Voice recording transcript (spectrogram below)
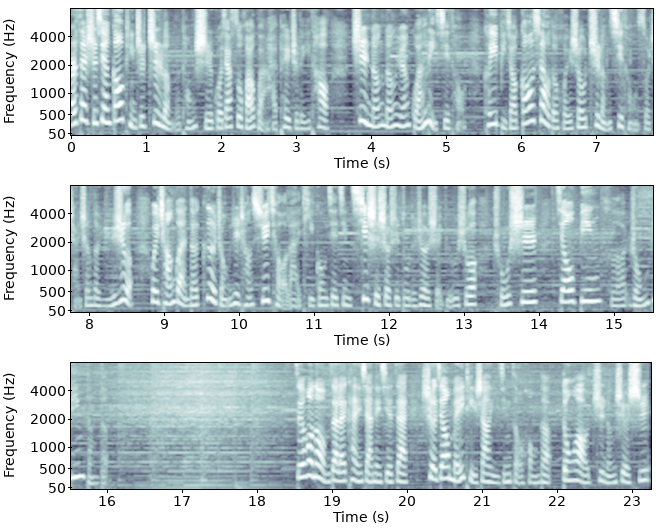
而在实现高品质制冷的同时，国家速滑馆还配置了一套智能能源管理系统，可以比较高效地回收制冷系统所产生的余热，为场馆的各种日常需求来提供接近七十摄氏度的热水，比如说除湿、浇冰和融冰等等。最后呢，我们再来看一下那些在社交媒体上已经走红的冬奥智能设施。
